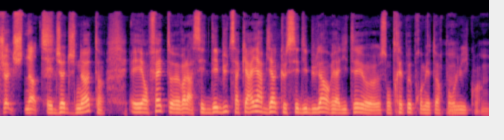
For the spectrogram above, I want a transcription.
Judge Not. Et Judge Not. Et en fait, euh, voilà, c'est le début de sa carrière, bien que ces débuts-là, en réalité, sont très peu prometteurs pour mm. lui. Quoi. Mm.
